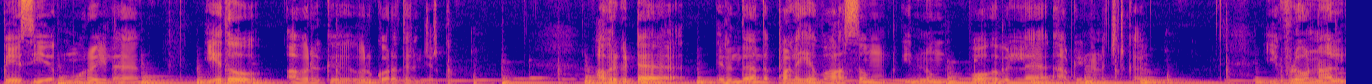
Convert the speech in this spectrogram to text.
பேசிய முறையில் ஏதோ அவருக்கு ஒரு குறை தெரிஞ்சிருக்கு. அவர்கிட்ட இருந்து அந்த பழைய வாசம் இன்னும் போகவில்லை அப்படின்னு நினச்சிருக்காரு. இவ்வளோ நாள்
